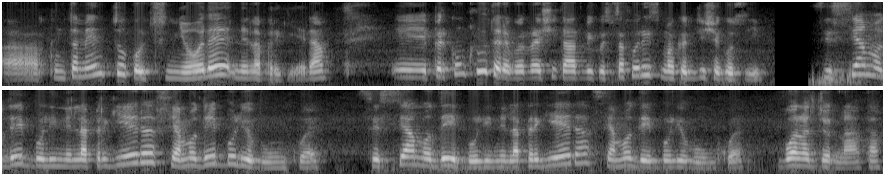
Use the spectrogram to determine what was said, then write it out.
appuntamento col Signore nella preghiera. E per concludere vorrei citarvi questo aforismo che dice così: Se siamo deboli nella preghiera, siamo deboli ovunque. Se siamo deboli nella preghiera, siamo deboli ovunque. Buona giornata.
